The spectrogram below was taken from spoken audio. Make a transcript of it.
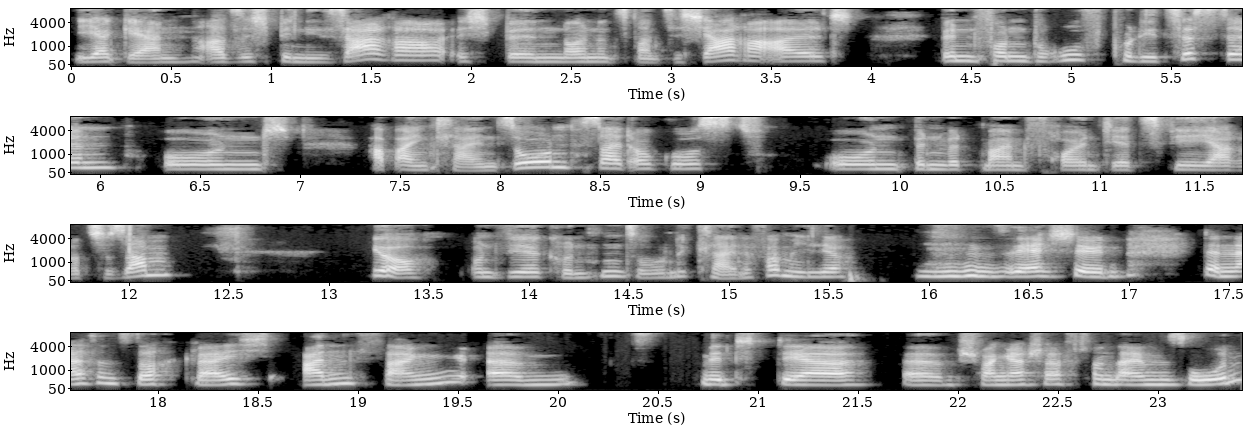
Ja, gern. Also ich bin die Sarah. Ich bin 29 Jahre alt, bin von Beruf Polizistin und habe einen kleinen Sohn seit August und bin mit meinem Freund jetzt vier Jahre zusammen. Ja, und wir gründen so eine kleine Familie. Sehr schön. Dann lass uns doch gleich anfangen ähm, mit der äh, Schwangerschaft von deinem Sohn.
